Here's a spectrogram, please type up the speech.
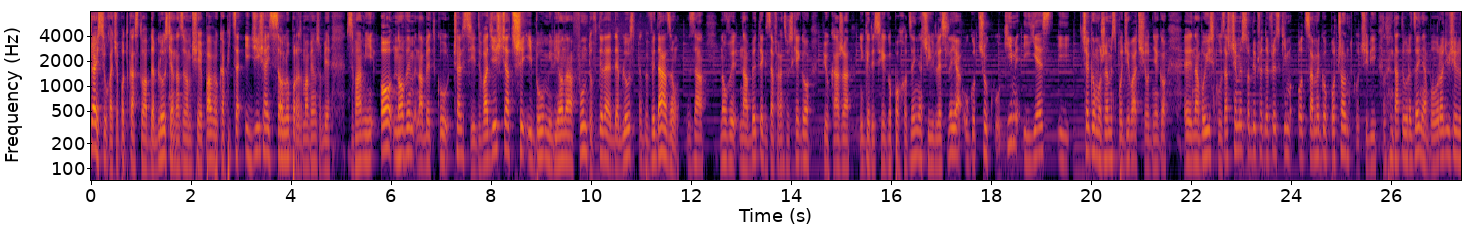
Cześć, słuchacie podcastu Up The Blues, ja nazywam się Paweł Kapica i dzisiaj solo porozmawiam sobie z Wami o nowym nabytku Chelsea. 23,5 miliona funtów, tyle The Blues jakby wydadzą za nowy nabytek, za francuskiego piłkarza nigeryjskiego pochodzenia, czyli Leslie'a Ugochukwu. Kim jest i czego możemy spodziewać się od niego e, na boisku? Zaczniemy sobie przede wszystkim od samego początku, czyli daty urodzenia, bo urodził się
